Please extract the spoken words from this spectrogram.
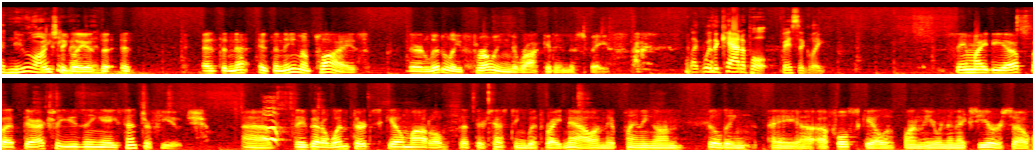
A new launching Basically, method. as as, as the as the name implies, they're literally throwing the rocket into space. like with a catapult, basically. Same idea, but they're actually using a centrifuge. Uh, they've got a one third scale model that they're testing with right now, and they're planning on building a, uh, a full scale one here in the next year or so.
